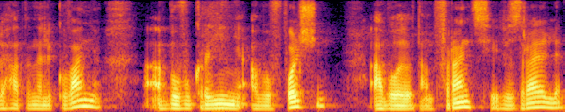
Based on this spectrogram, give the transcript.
лягати на лікування або в Україні, або в Польщі, або там в Франції, в Ізраїлі,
